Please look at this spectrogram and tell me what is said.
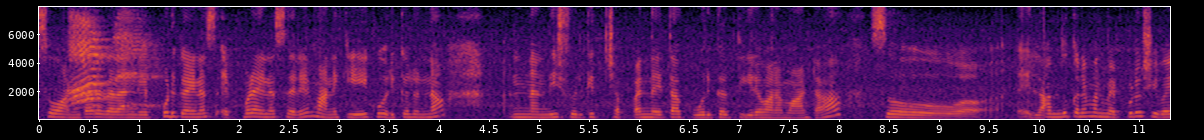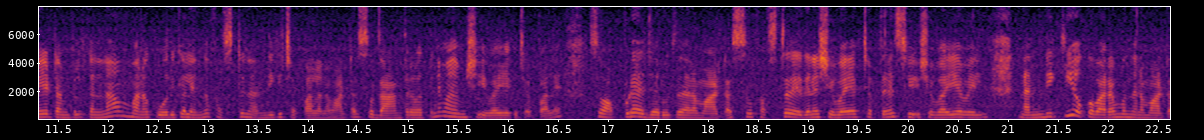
సో అంటారు కదండి ఎప్పటికైనా ఎప్పుడైనా సరే మనకి ఏ కోరికలున్నా నందీశ్వరికి చెప్పండి అయితే ఆ కోరికలు తీరవన్నమాట. సో అందుకనే మనం ఎప్పుడు శివయ్య టెంపుల్ కన్నా మన కోరికలు ఏందో ఫస్ట్ నందికి చెప్పాలన్నమాట. సో దాని తర్వాతనే మనం శివయ్యకి చెప్పాలి. సో అప్పుడే అది జరుగుతుంది అనమాట సో ఫస్ట్ ఏదైనా శివయ్యకి చెప్తేనే శివయ్య వెళ్ళి నందికి ఒక వరం ఉందన్నమాట.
